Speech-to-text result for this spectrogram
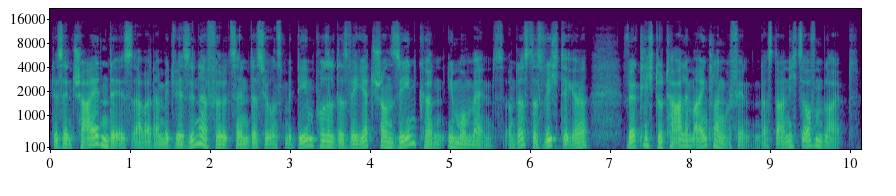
Das Entscheidende ist aber, damit wir sinnerfüllt sind, dass wir uns mit dem Puzzle, das wir jetzt schon sehen können im Moment, und das ist das Wichtige, wirklich total im Einklang befinden, dass da nichts offen bleibt.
